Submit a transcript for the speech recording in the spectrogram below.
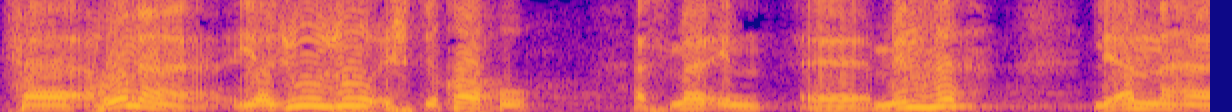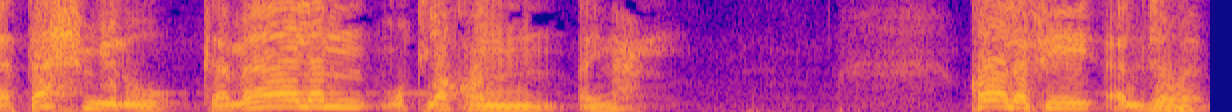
فهنا يجوز اشتقاق أسماء آه، منها لأنها تحمل كمالا مطلقا. أي نعم. قال في الجواب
